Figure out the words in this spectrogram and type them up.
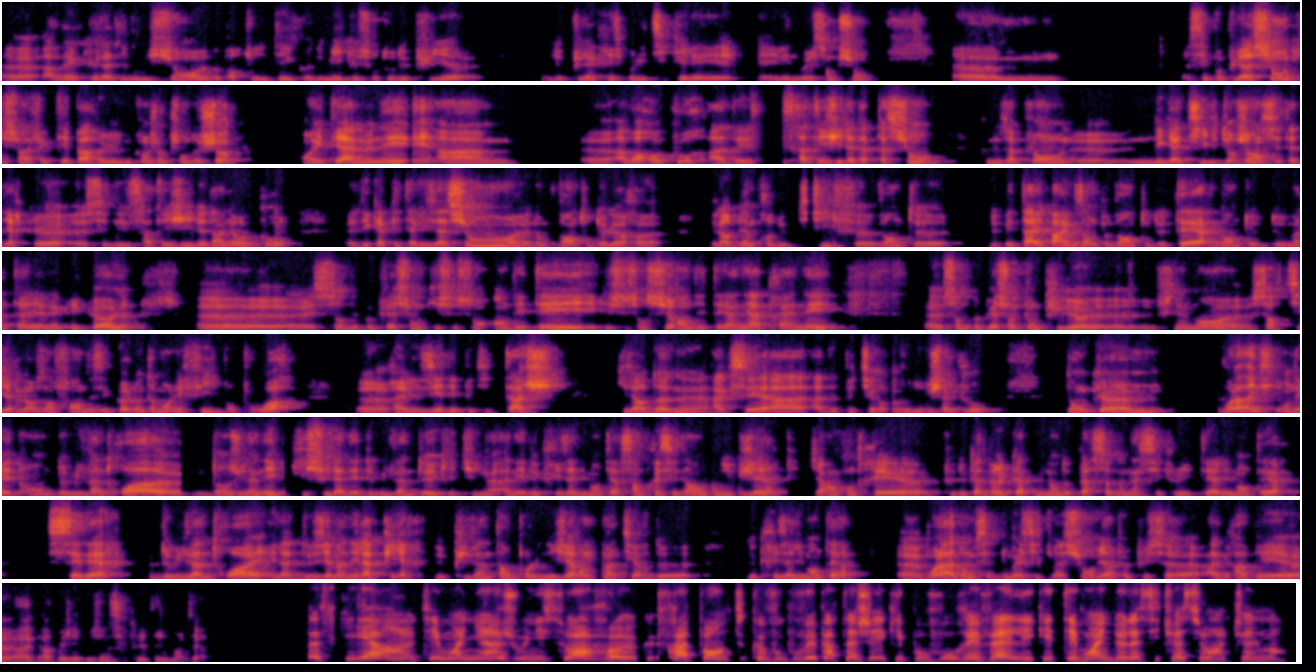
euh, avec la diminution d'opportunités économiques, surtout depuis, depuis la crise politique et les, et les nouvelles sanctions. ces populations qui sont affectées par une conjonction de chocs ont été amenées à avoir recours à des stratégies d'adaptation nous appelons euh, négatives d'urgence, c'est-à-dire que euh, c'est des stratégies de dernier recours, euh, décapitalisation, donc vente de, leur, de leurs biens productifs, vente de bétail par exemple, vente de terres, vente de matériel agricole. ce sont des populations qui se sont endettées et qui se sont surendettées année après année. ce sont des populations qui ont pu finalement sortir leurs enfants des écoles, notamment les filles, pour pouvoir réaliser des petites tâches qui leur donnent accès à des petits revenus chaque jour. Donc euh, voilà, on est en 2023, euh, dans une année qui suit l'année 2022, qui est une année de crise alimentaire sans précédent au Niger, qui a rencontré euh, plus de 4,4 millions de personnes en insécurité alimentaire sévère. 2023 est la deuxième année la pire depuis 20 ans pour le Niger en matière de, crise alimentaire. voilà, donc cette nouvelle situation vient un peu plus aggraver, aggraver les besoins de sécurité alimentaire. Est-ce qu'il y a un témoignage ou une histoire euh, frappante que vous pouvez partager qui pour vous révèle et qui témoigne de la situation actuellement?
